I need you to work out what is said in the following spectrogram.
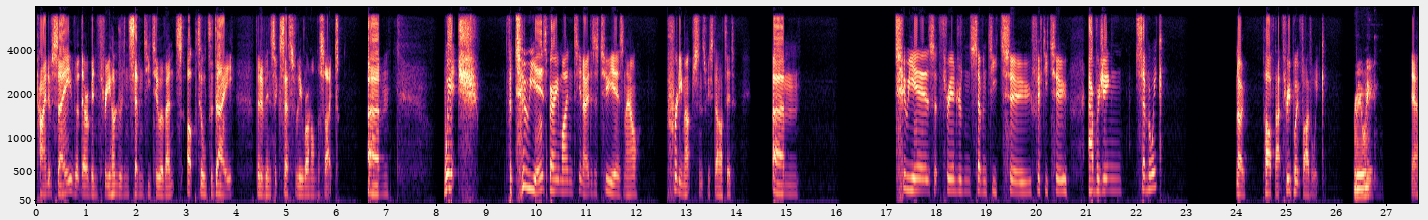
kind of say that there have been 372 events up till today that have been successfully run on the site. Um, which, for two years, bearing in mind, you know, this is two years now, pretty much since we started. Um, two years at 372, 52, averaging seven a week. No, half that, 3.5 a week. Three a week. Yeah.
